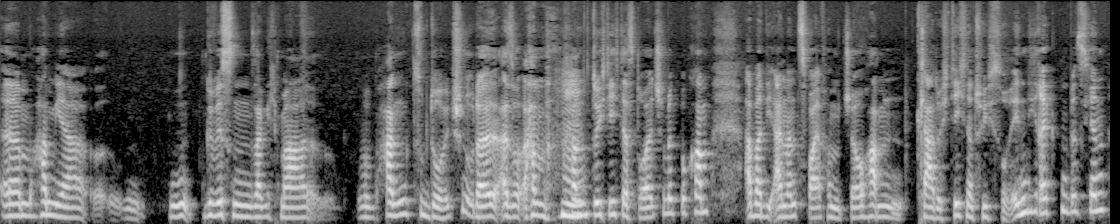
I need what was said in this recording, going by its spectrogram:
ähm, haben ja äh, einen gewissen, sag ich mal, Hang zum Deutschen oder also haben, Hm. haben durch dich das Deutsche mitbekommen, aber die anderen zwei von Joe haben, klar, durch dich natürlich so indirekt ein bisschen,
